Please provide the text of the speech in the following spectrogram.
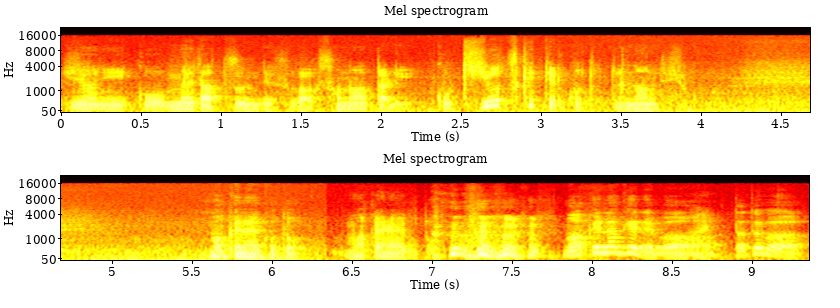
非常にこう目立つんですがそのあたりこう気をつけてることって何でしょう負けないこと。か負けないこと。負けなければ、はい。例えば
